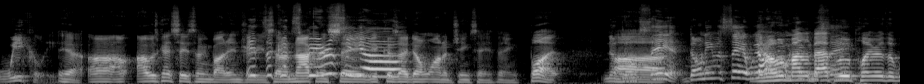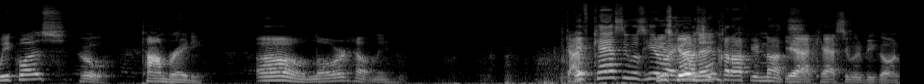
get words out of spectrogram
weekly. Yeah, uh, I was gonna say something about injuries. It's a that I'm not gonna conspiracy, say y'all. because I don't want to jinx anything. But No, don't Uh, say it. Don't even say it. We you all know who my you're bad blue player of the week was? Who? Tom Brady. Oh Lord, help me. Guy, If Cassie was here He's right good, now, man. she'd cut off your nuts. Yeah, Cassie would be going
